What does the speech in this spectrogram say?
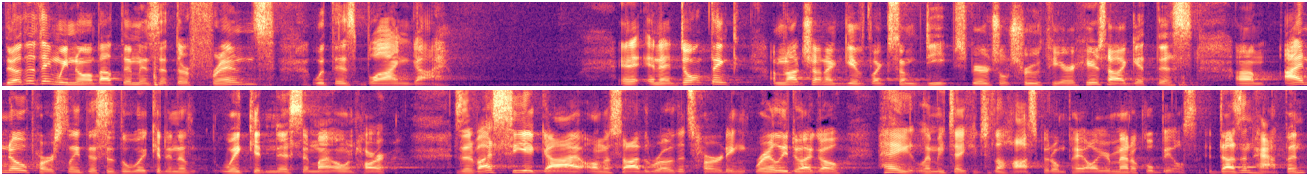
The other thing we know about them is that they're friends with this blind guy. And, and I don't think, I'm not trying to give like some deep spiritual truth here. Here's how I get this. Um, I know personally, this is the wickedness in my own heart, is that if I see a guy on the side of the road that's hurting, rarely do I go, hey, let me take you to the hospital and pay all your medical bills. It doesn't happen.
